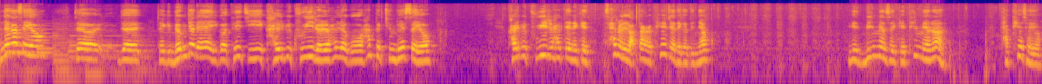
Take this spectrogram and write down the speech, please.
안녕하세요. 저, 저, 저기 명절에 이거 돼지 갈비 구이를 하려고 한 팩 준비했어요. 갈비 구이를 할 때는 이렇게 살을 놨다가 피워줘야 되거든요. 이게 밀면서 이렇게 필면은 다 피워져요.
